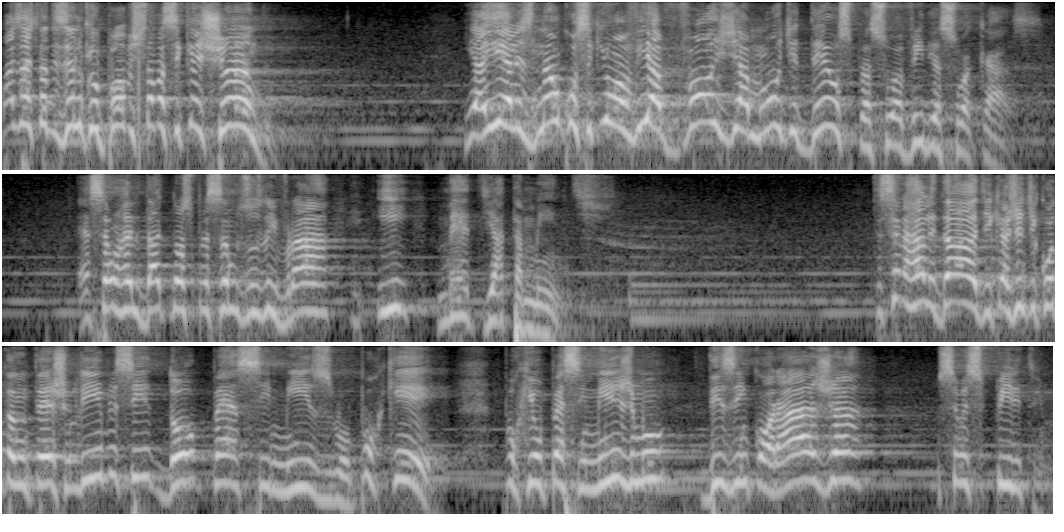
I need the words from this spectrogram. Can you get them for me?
Mas está dizendo que o povo estava se queixando. E aí eles não conseguiam ouvir a voz de amor de Deus para a sua vida e a sua casa. Essa é uma realidade que nós precisamos nos livrar imediatamente. Terceira realidade que a gente conta no texto: livre-se do pessimismo. Por quê? Porque o pessimismo desencoraja o seu espírito. Irmão.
